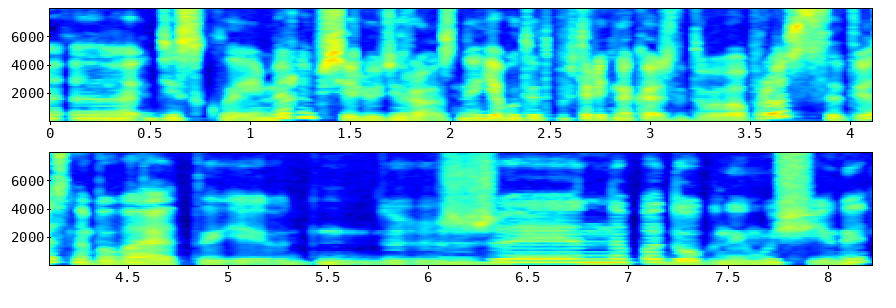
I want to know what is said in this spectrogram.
Э, э, дисклеймер, все люди разные. Я буду это повторять на каждый твой вопрос. Соответственно, бывают и женоподобные мужчины,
